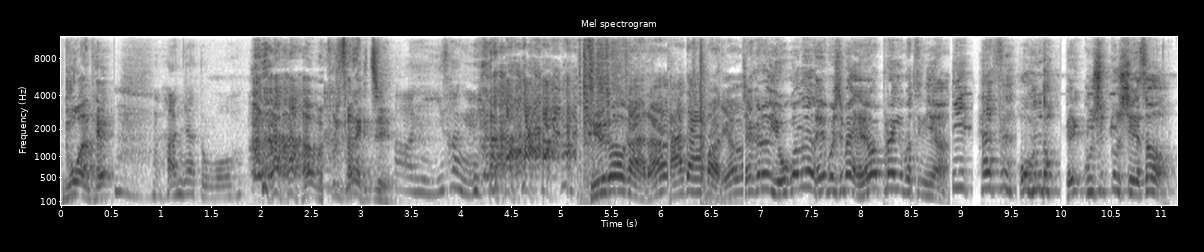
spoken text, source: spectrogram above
누구한테? 아니야 너 먹어. 불쌍했지 아니 이상해. 들어가라 닫아버려 자 그리고 요거는 여기 보시면 에어프라이기 버튼이야 띡 해프 어 흔적 190도씨에서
